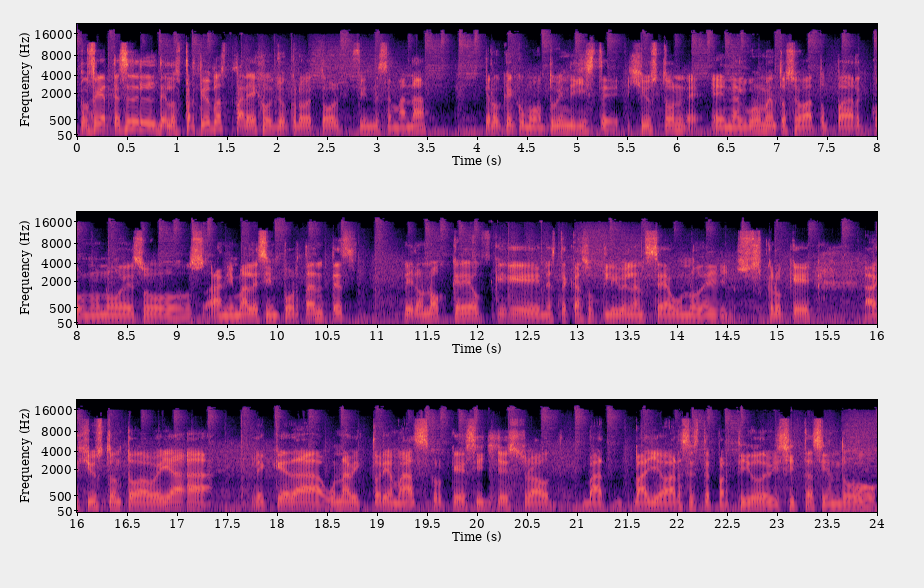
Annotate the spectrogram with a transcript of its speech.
Pues fíjate, ese es el de los partidos más parejos, yo creo, de todo el fin de semana. Creo que como tú bien dijiste, Houston en algún momento se va a topar con uno de esos animales importantes, pero no creo que en este caso Cleveland sea uno de ellos. Creo que a Houston todavía le queda una victoria más. Creo que CJ Stroud va a llevarse este partido de visita siendo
